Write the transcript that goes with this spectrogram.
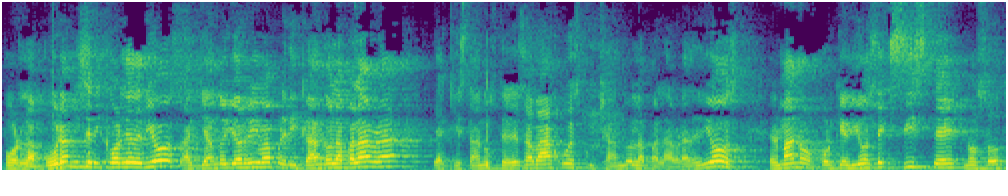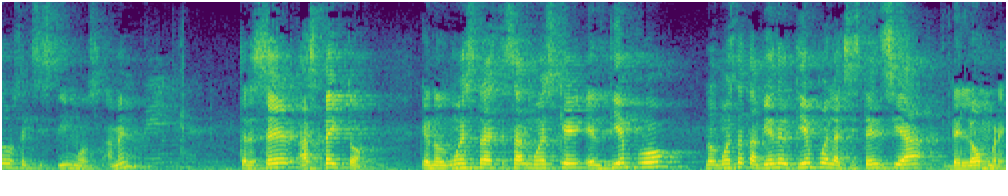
por la pura misericordia de Dios. Aquí ando yo arriba predicando la palabra y aquí están ustedes abajo escuchando la palabra de Dios. Hermano, porque Dios existe, nosotros existimos. Amén. Tercer aspecto que nos muestra este salmo es que el tiempo nos muestra también el tiempo en la existencia del hombre.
